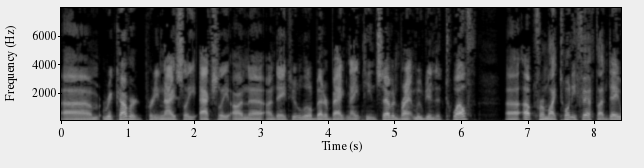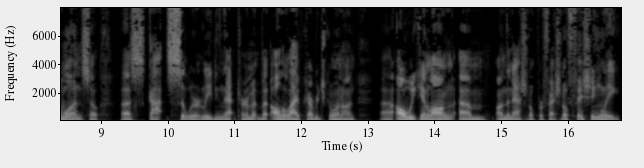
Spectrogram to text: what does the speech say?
Um, recovered pretty nicely actually on, uh, on day two. A little better back, 19-7. Bryant moved into 12th, uh, up from like 25th on day one. So, uh, Scott Siller leading that tournament, but all the live coverage going on, uh, all weekend long, um, on the National Professional Fishing League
